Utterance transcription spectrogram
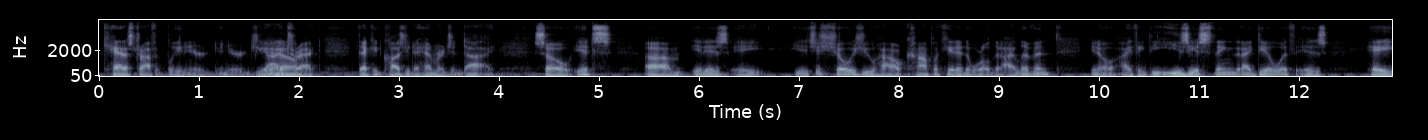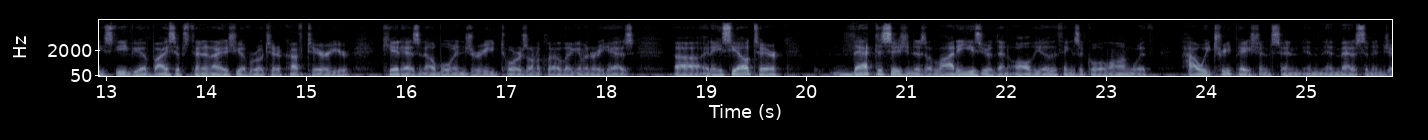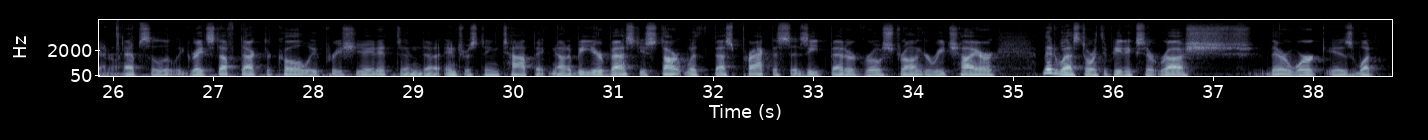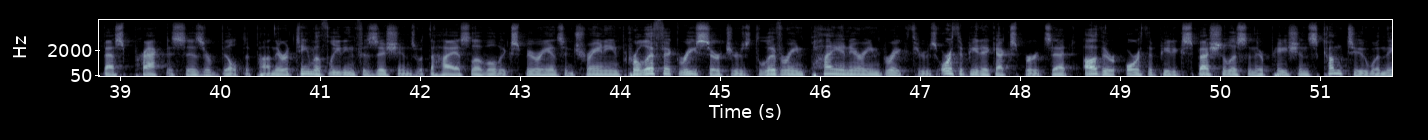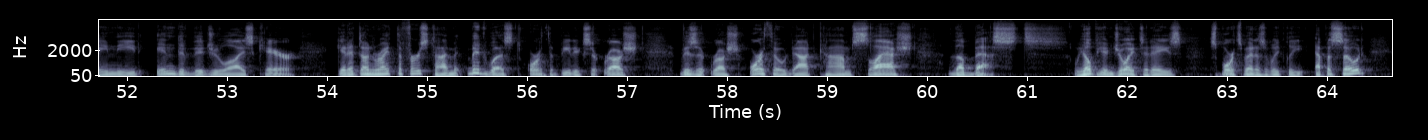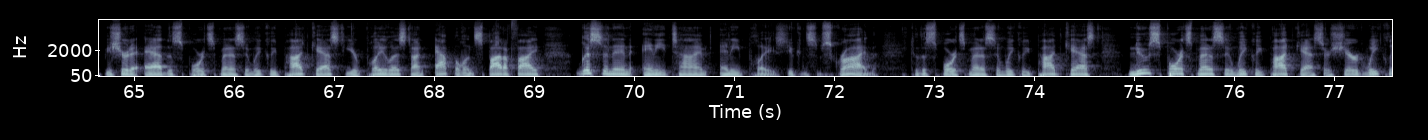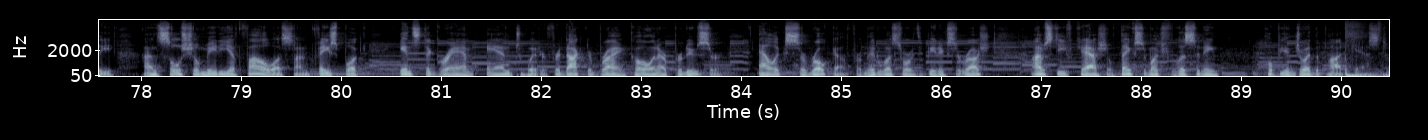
catastrophic bleed in your in your GI Yeah. tract that could cause you to hemorrhage and die. So it's um, it is a it just shows you how complicated the world that I live in. You know, I think the easiest thing that I deal with is, hey, Steve, you have biceps tendonitis, you have rotator cuff tear, your kid has an elbow injury, his collateral ligament, or he has uh, an ACL tear. That decision is a lot easier than all the other things that go along with how we treat patients and medicine in general. Absolutely. Great stuff, Dr. Cole. We appreciate it and uh, interesting topic. Now, to be your best, you start with best practices eat better, grow stronger, reach higher. Midwest Orthopedics at Rush, their work is what best practices are built upon. They're a team of leading physicians with the highest level of experience and training, prolific researchers delivering pioneering breakthroughs, orthopedic experts that other orthopedic specialists and their patients come to when they need individualized care. Get it done right the first time at Midwest Orthopedics at Rush. Visit rushortho.com slash the best. We hope you enjoyed today's Sports Medicine Weekly episode. Be sure to add the Sports Medicine Weekly podcast to your playlist on Apple and Spotify. Listen in anytime, any place. You can subscribe to the Sports Medicine Weekly podcast. New Sports Medicine Weekly podcasts are shared weekly on social media. Follow us on Facebook, Instagram, and Twitter. For Dr. Brian Cole and our producer, Alex Soroka from Midwest Orthopedics at Rush, I'm Steve Kashul. Thanks so much for listening. Hope you enjoyed the podcast.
